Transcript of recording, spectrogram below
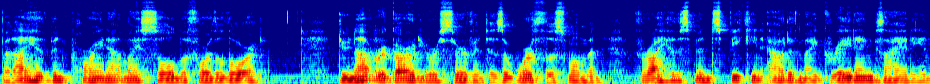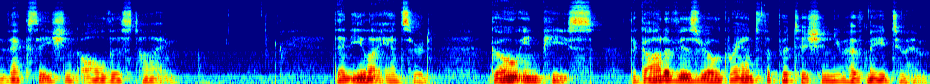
but I have been pouring out my soul before the Lord. Do not regard your servant as a worthless woman, for I have been speaking out of my great anxiety and vexation all this time. Then Eli answered, Go in peace. The God of Israel grant the petition you have made to him.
